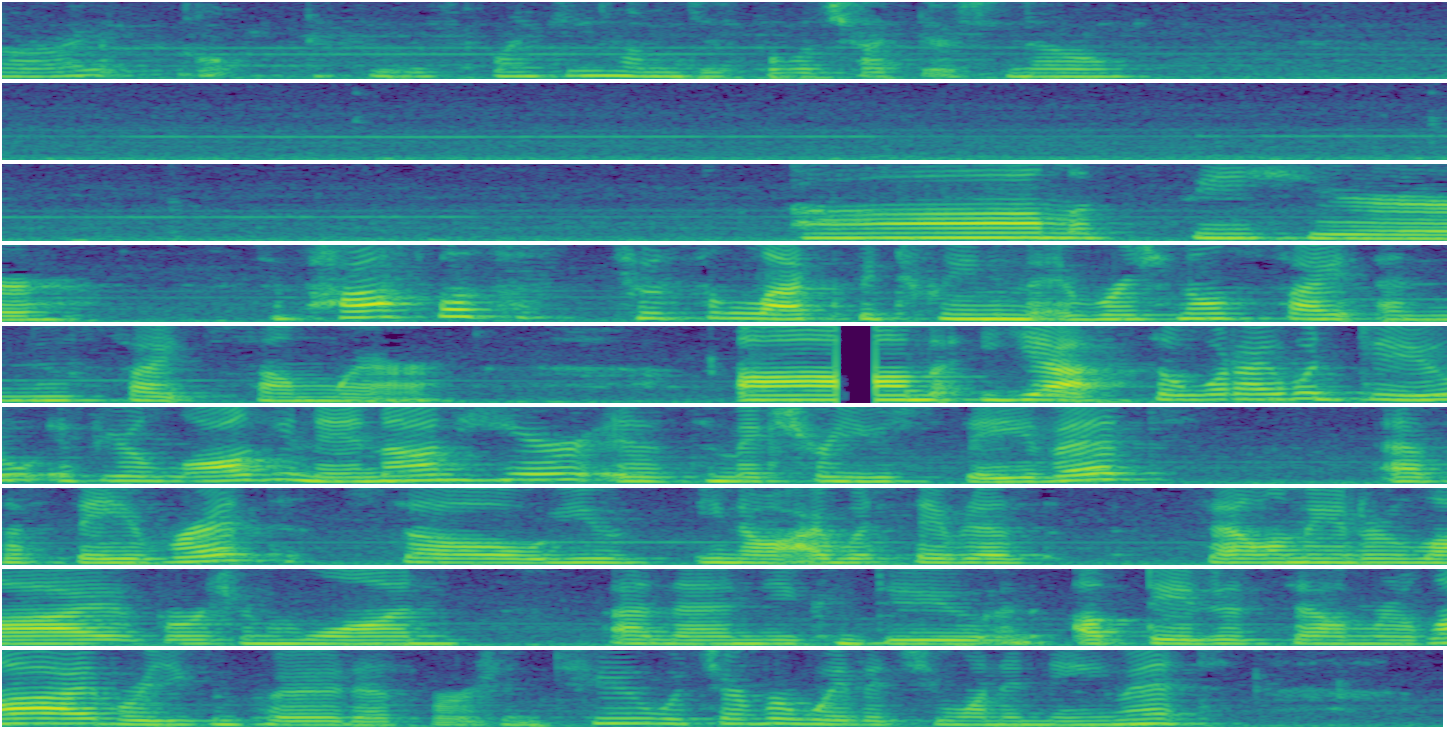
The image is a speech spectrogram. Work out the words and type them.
All right, oh, I see this blinking. Let me just double check there's no Um, let's see here. Is it possible to select between the original site and new site somewhere? Um, yes, so what I would do if you're logging in on here is to make sure you save it as a favorite. So you, you know, I would save it as Salamander Live version 1 and then you can do an updated Salamander Live or you can put it as version 2, whichever way that you want to name it.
